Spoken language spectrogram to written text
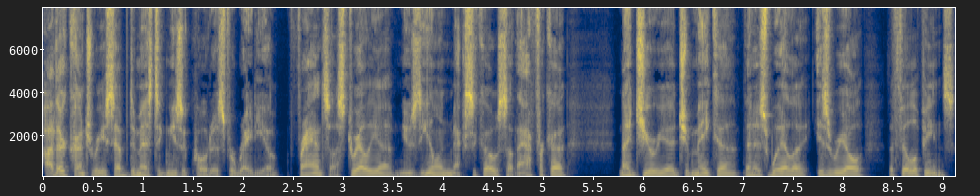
other countries have domestic music quotas for radio France, Australia, New Zealand, Mexico, South Africa, Nigeria, Jamaica, Venezuela, Israel, the Philippines.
